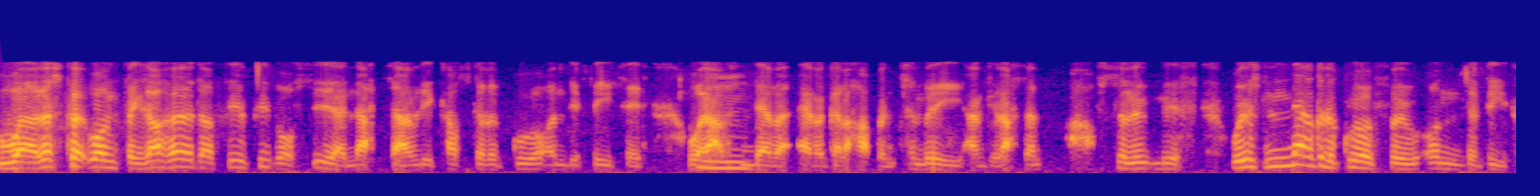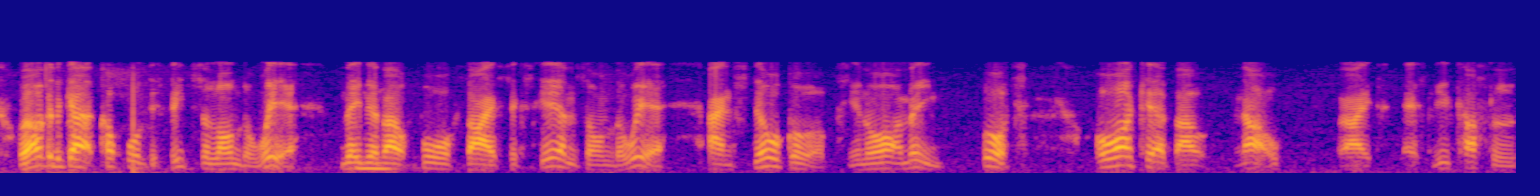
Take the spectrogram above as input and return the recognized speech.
Well, let's put one thing. I heard a few people saying that um, Newcastle's going to go undefeated. Well, that was Mm. never ever going to happen to me, Andrew. That's an absolute myth. We was never going to go through undefeated. We are going to get a couple of defeats along the way, maybe about four, five, six games on the way, and still go up. You know what I mean? But all I care about now, right, is Newcastle.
